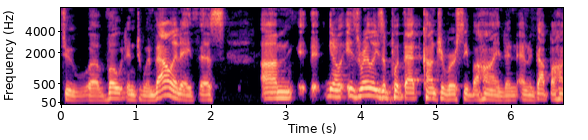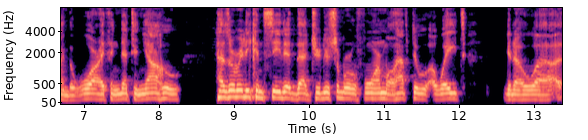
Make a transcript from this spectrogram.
to uh, vote and to invalidate this. Um, you know, Israelis have put that controversy behind and, and got behind the war. I think Netanyahu has already conceded that judicial reform will have to await, you know, uh,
